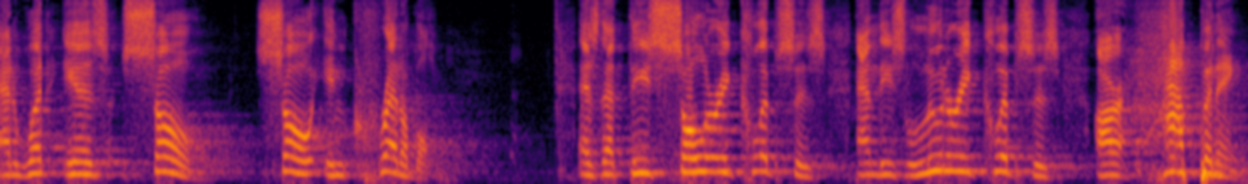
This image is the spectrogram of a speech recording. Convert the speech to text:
And what is so, so incredible is that these solar eclipses and these lunar eclipses are happening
